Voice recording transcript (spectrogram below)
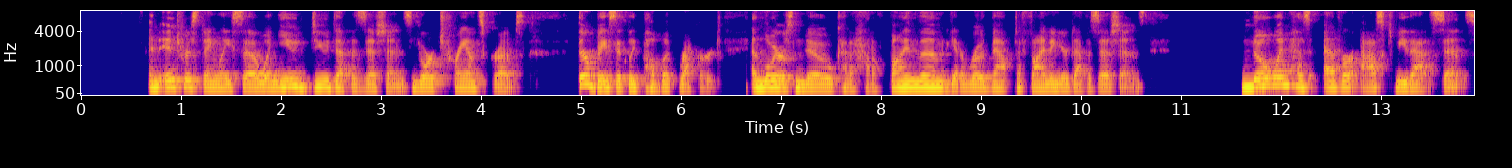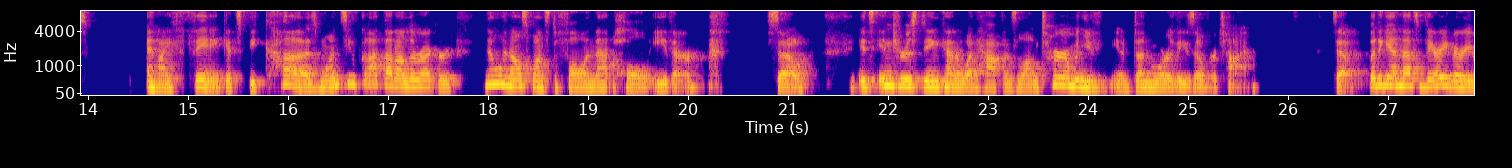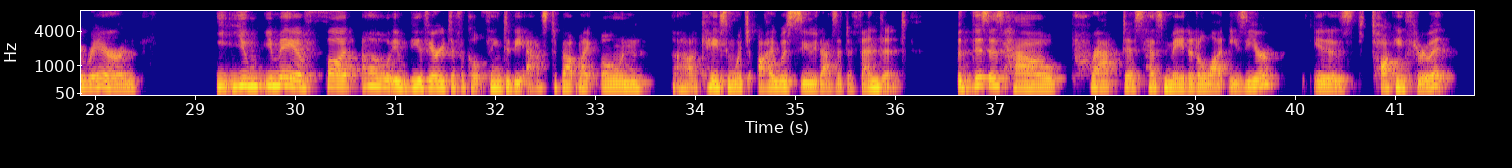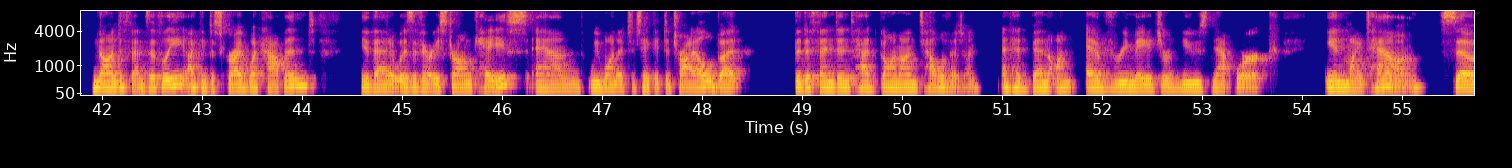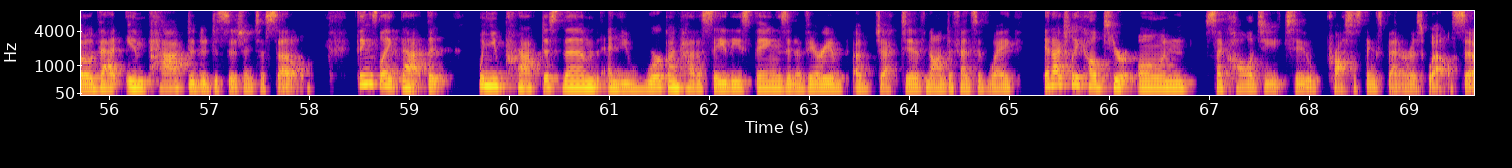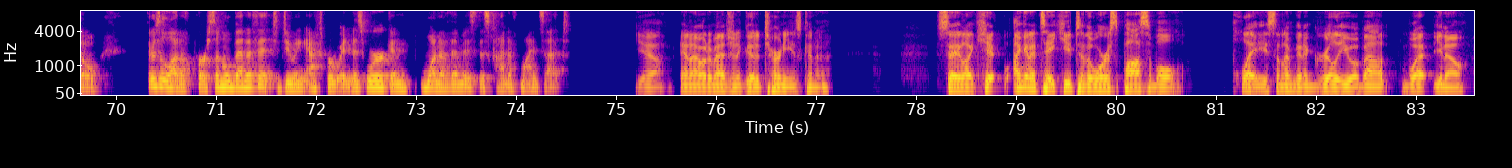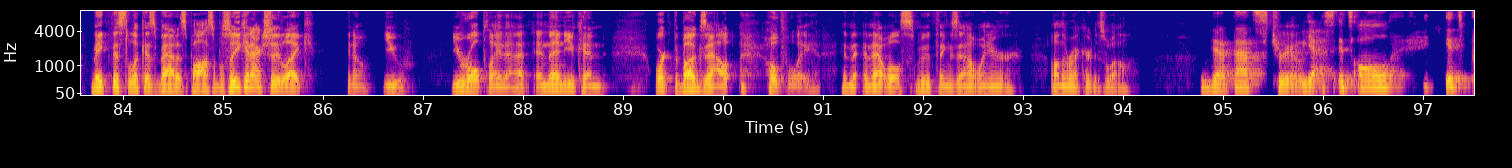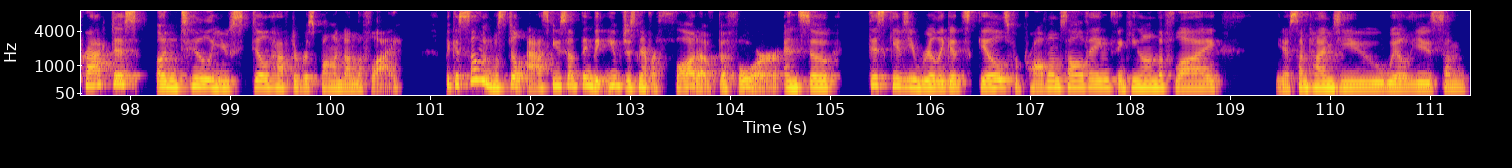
And interestingly, so when you do depositions, your transcripts, they're basically public record, and lawyers know kind of how to find them and get a roadmap to finding your depositions. No one has ever asked me that since. And I think it's because once you've got that on the record, no one else wants to fall in that hole either. so it's interesting kind of what happens long term when you've you know, done more of these over time. So, but again, that's very, very rare. And you you may have thought, oh, it would be a very difficult thing to be asked about my own uh, case in which I was sued as a defendant. But this is how practice has made it a lot easier: is talking through it non-defensively. I can describe what happened, that it was a very strong case, and we wanted to take it to trial, but the defendant had gone on television and had been on every major news network in my town. So that impacted a decision to settle. Things like that, that when you practice them and you work on how to say these things in a very objective, non defensive way, it actually helps your own psychology to process things better as well. So there's a lot of personal benefit to doing expert witness work. And one of them is this kind of mindset. Yeah. And I would imagine a good attorney is going to say, like, I'm going to take you to the worst possible place and I'm going to grill you about what, you know, make this look as bad as possible. So you can actually like, you know, you you role play that and then you can work the bugs out, hopefully. And and that will smooth things out when you're on the record as well. Yeah, that's true. Yes, it's all it's practice until you still have to respond on the fly. Because someone will still ask you something that you've just never thought of before. And so this gives you really good skills for problem solving, thinking on the fly. You know, sometimes you will use some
